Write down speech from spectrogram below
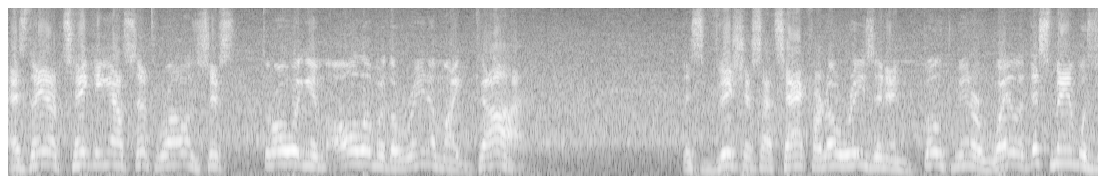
as they are taking out Seth Rollins, just throwing him all over the arena. My God. This vicious attack for no reason, and both men are wailing. This man was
